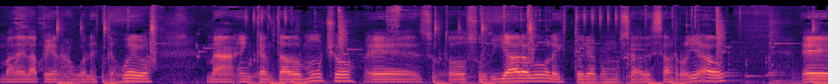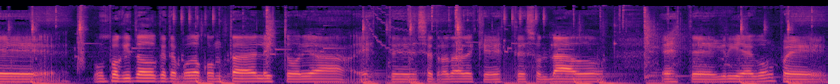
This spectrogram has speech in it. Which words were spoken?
vale la pena jugar este juego. Me ha encantado mucho eh, todo su diálogo, la historia como se ha desarrollado. Eh, un poquito que te puedo contar la historia, este, se trata de que este soldado, este griego, pues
